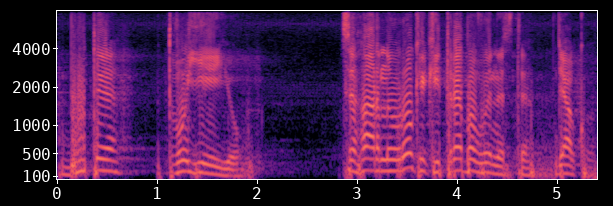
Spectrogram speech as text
бути твоєю. Це гарний урок, який треба винести. Дякую.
